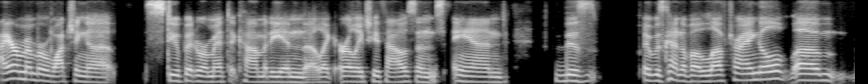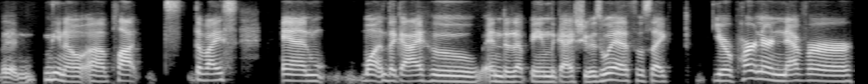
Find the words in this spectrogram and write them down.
i remember watching a stupid romantic comedy in the like early 2000s and this it was kind of a love triangle um you know uh, plot device. And one the guy who ended up being the guy she was with was like your partner never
